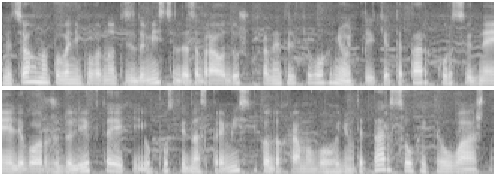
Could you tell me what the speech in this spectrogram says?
Для цього ми повинні повернутися до місця, де забрали душу хранительки вогню. Тільки тепер курс від неї ліворуч до ліфта, який опустить нас прямісінько до храму вогню. Тепер слухайте уважно.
